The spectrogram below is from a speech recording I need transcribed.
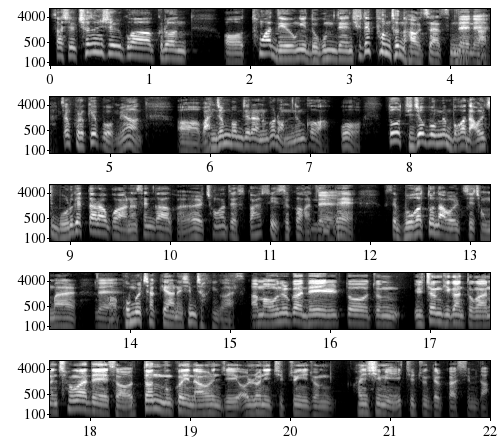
사실 최순실과 그런 어, 통화 내용이 녹음된 휴대폰도 나오지 않습니까? 참 그렇게 보면 어, 완전 범죄라는 건 없는 것 같고 또 뒤져보면 뭐가 나올지 모르겠다라고 하는 생각을 청와대에서도 할 수 있을 것 같은데 네. 글쎄 뭐가 또 나올지 정말 네. 어, 보물찾기 하는 심정인 것 같습니다. 아마 오늘과 내일 또 좀 일정 기간 동안은 청와대에서 어떤 문건이 나오는지 언론이 집중이 좀 관심이 집중될 것 같습니다.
